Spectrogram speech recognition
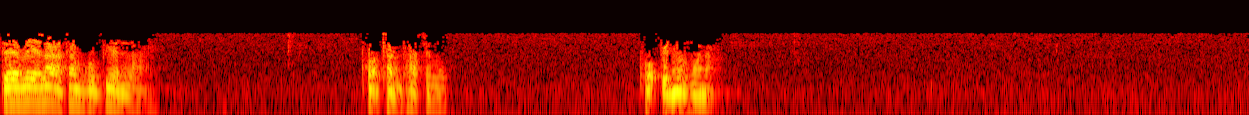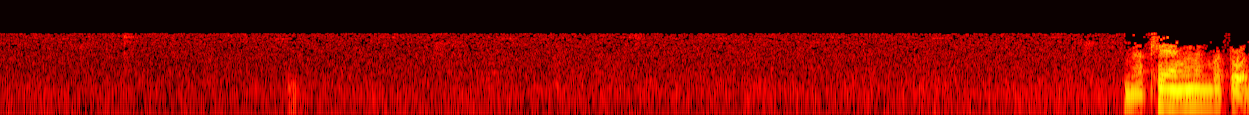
แต่เวลาทำความเพียรหลาย เพราะท่านพาสงบเพราะเป็นหัวหน้า นาแข้งมันบ่ต้น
